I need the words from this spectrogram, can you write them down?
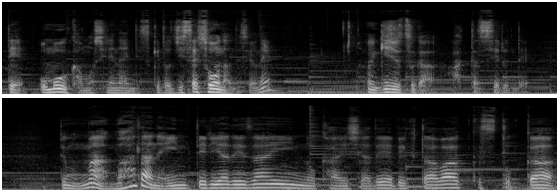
って思うかもしれないんですけど実際そうなんですよね技術が発達してるんで。でもまあまだねインテリアデザインの会社でベクターワークスとか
